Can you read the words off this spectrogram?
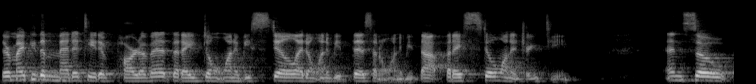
There might be the meditative part of it that I don't want to be still, I don't want to be this, I don't want to be that, but I still want to drink tea. And so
